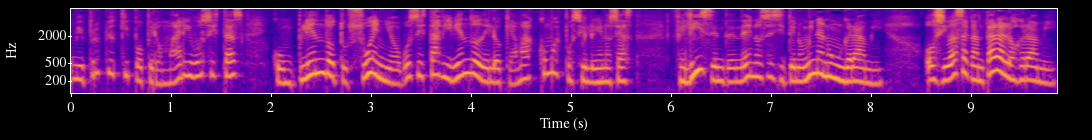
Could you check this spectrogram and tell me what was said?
mi propio equipo, pero Mari, vos estás cumpliendo tu sueño, vos estás viviendo de lo que amás, ¿cómo es posible que no seas feliz, entendés? No sé si te nominan un Grammy o si vas a cantar a los Grammy.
